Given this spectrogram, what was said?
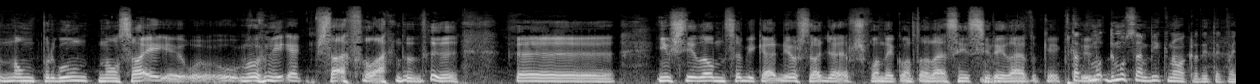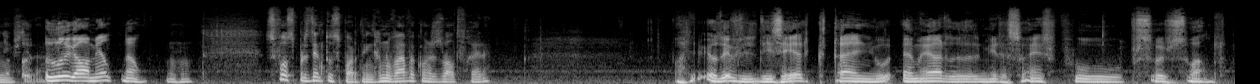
não me pergunto, não sei. O, o meu amigo é que me está a falar de uh, investidor moçambicano e eu estou-lhe a responder com toda a sinceridade o que é que... Portanto, de Moçambique não acredita que venha investidor? Legalmente, não. Uhum. Se fosse presidente do Sporting, renovava com Josualdo Ferreira? Olha, eu devo lhe dizer que tenho a maior das admirações pelo professor Josualdo.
